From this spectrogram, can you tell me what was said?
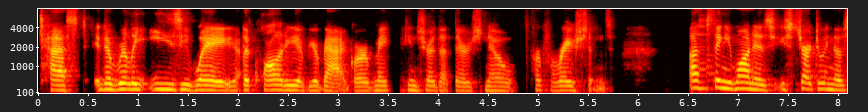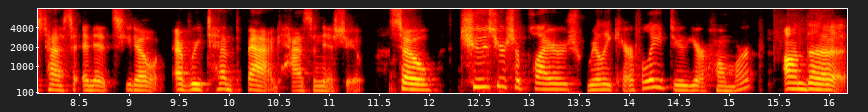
test in a really easy way the quality of your bag or making sure that there's no perforations. Last thing you want is you start doing those tests and it's, you know, every 10th bag has an issue. So choose your suppliers really carefully, do your homework. On the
